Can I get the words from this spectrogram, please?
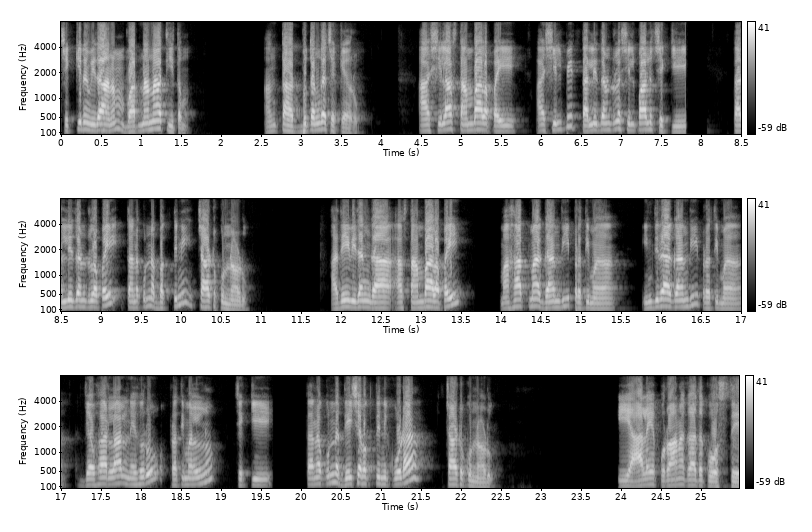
చెక్కిన విధానం వర్ణనాతీతం. అంత అద్భుతంగా చెక్కారు. ఆ శిలా స్తంభాలపై ఆ శిల్పి తల్లిదండ్రుల శిల్పాలు చెక్కి తల్లిదండ్రులపై తనకున్న భక్తిని చాటుకున్నాడు. అదేవిధంగా ఆ స్తంభాలపై మహాత్మా గాంధీ ప్రతిమ ఇందిరాగాంధీ ప్రతిమ జవహర్లాల్ నెహ్రూ ప్రతిమలను చెక్కి తనకున్న దేశభక్తిని కూడా చాటుకున్నాడు. ఈ ఆలయ పురాణ గాథకు వస్తే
